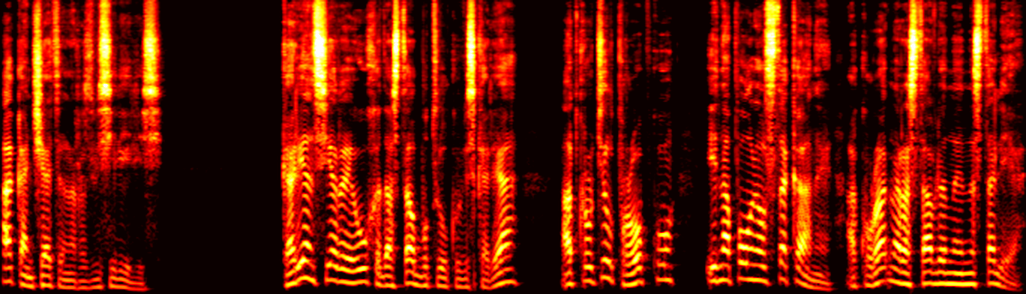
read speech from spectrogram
окончательно развеселились. Карен Серое Ухо достал бутылку вискаря, открутил пробку и наполнил стаканы, аккуратно расставленные на столе,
